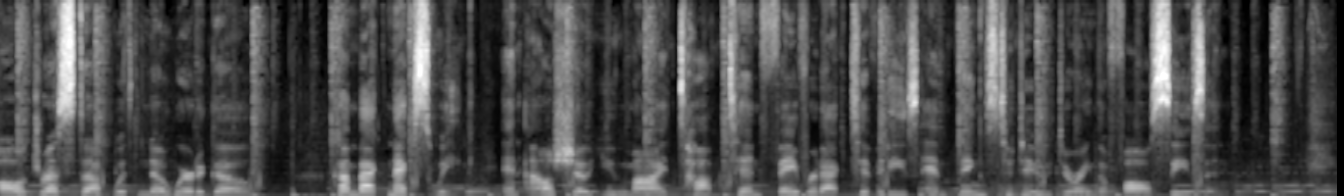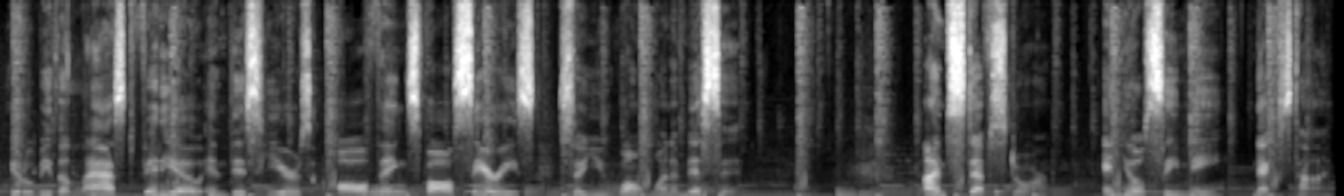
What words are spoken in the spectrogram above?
All dressed up with nowhere to go? Come back next week and I'll show you my top 10 favorite activities and things to do during the fall season. It'll be the last video in this year's All Things Fall series, so you won't want to miss it. I'm Steph Storm, and you'll see me next time.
